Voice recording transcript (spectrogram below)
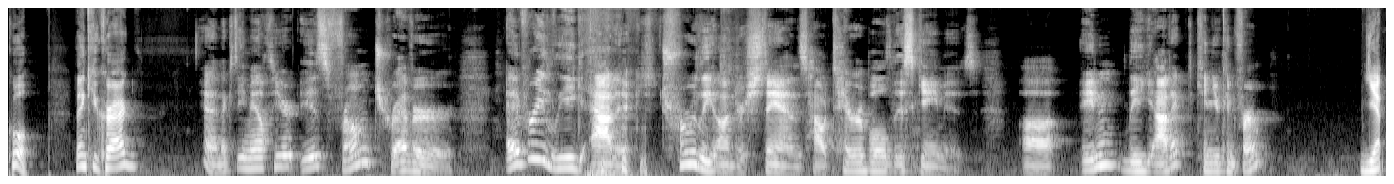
Cool. Thank you, Craig. Yeah, next email here is from Trevor. Every league addict truly understands how terrible this game is. Uh, Aiden, league addict, can you confirm? Yep.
